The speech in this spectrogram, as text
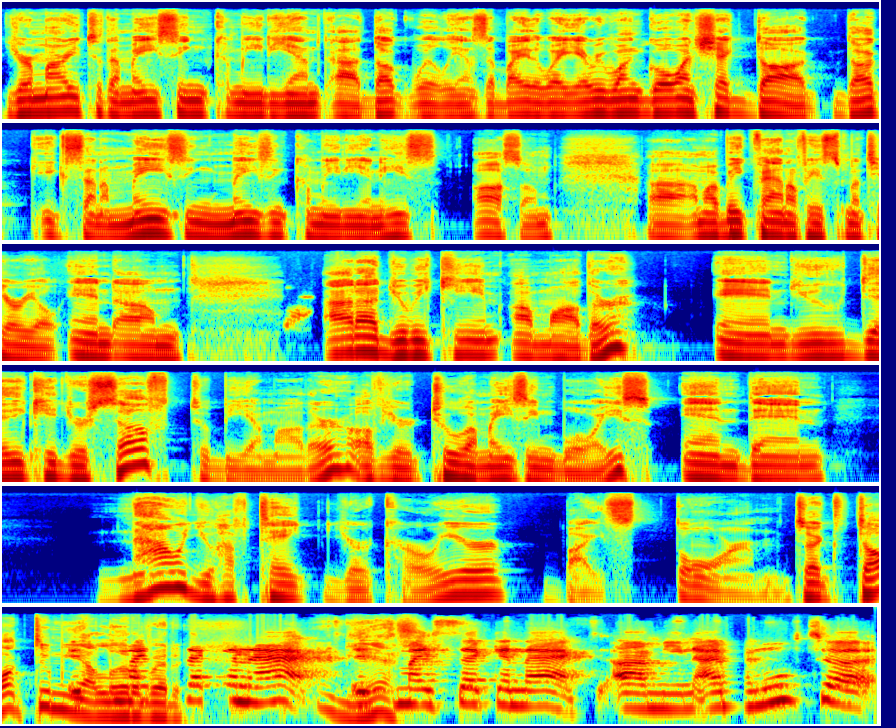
you're married to the amazing comedian uh, Doug Williams. And by the way, everyone go and check Doug. Doug is an amazing, amazing comedian. He's awesome. Uh, I'm a big fan of his material. And um, Ada, you became a mother and you dedicate yourself to be a mother of your two amazing boys. And then now you have taken your career by storm. So talk to me it's a little my bit. Second act. Yes. It's my second act. I mean, I moved to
